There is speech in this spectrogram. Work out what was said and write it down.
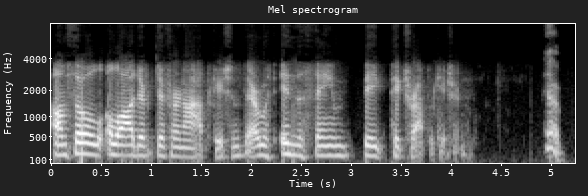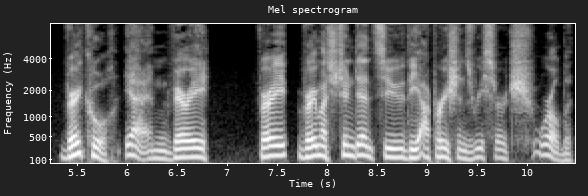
Um, so a lot of different applications there within the same big picture application. Yeah, very cool. Yeah, and very, very, very much tuned into the operations research world. It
